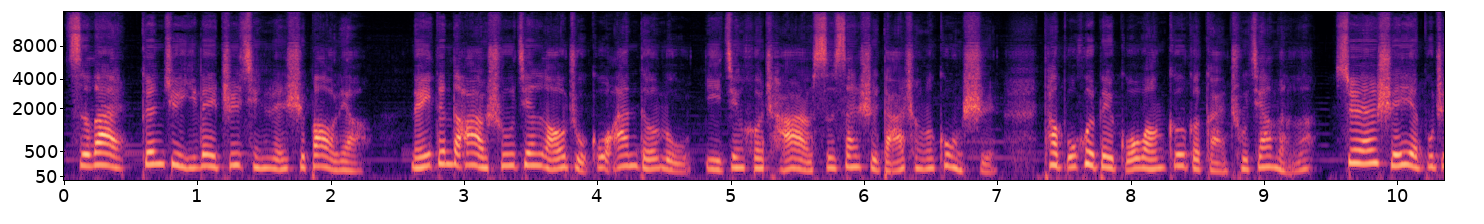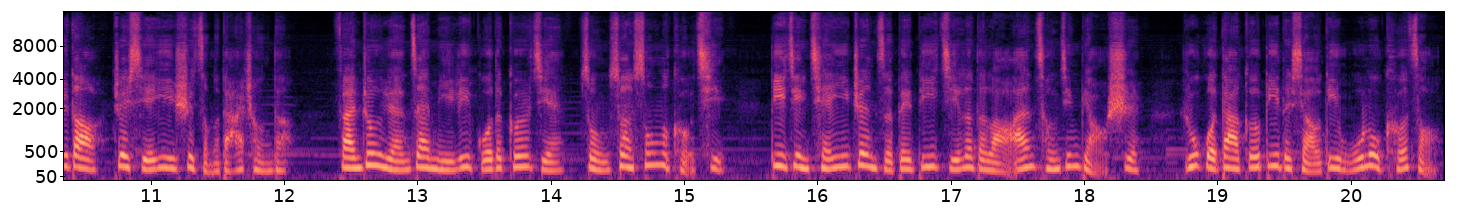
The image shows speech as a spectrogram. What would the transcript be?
此外，根据一位知情人士爆料，梅根的二叔兼老主顾安德鲁已经和查尔斯三世达成了共识，他不会被国王哥哥赶出家门了。虽然谁也不知道这协议是怎么达成的，反正远在米利国的哥儿姐总算松了口气。毕竟前一阵子被逼急了的老安曾经表示，如果大哥逼得小弟无路可走，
